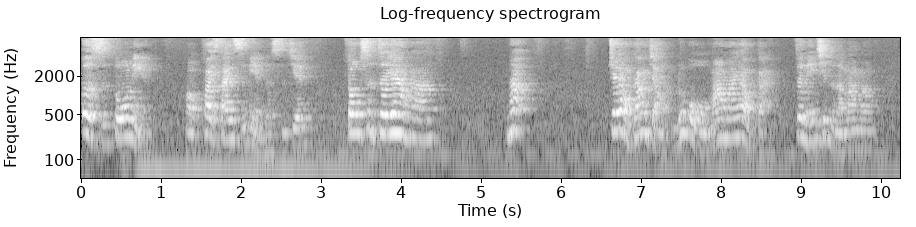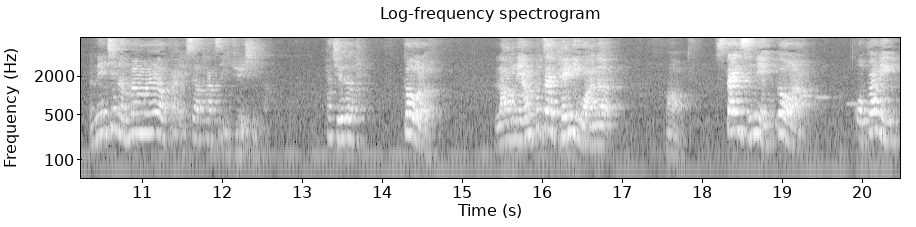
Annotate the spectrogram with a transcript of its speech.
二十多年，哦，快三十年的时间，都是这样啊。那就像我刚刚讲，如果我妈妈要改，这年轻人的妈妈，年轻人妈妈要改，也是要她自己觉醒啊。她觉得够了。老娘不再陪你玩了，哦，三十年够了，我帮你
